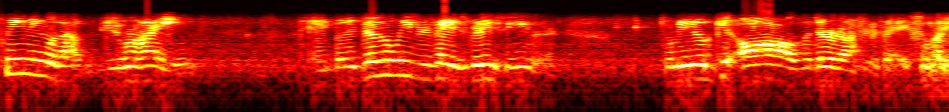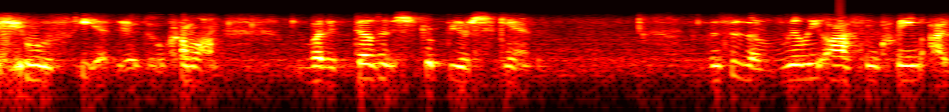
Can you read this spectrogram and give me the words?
cleaning without drying. Okay, but it doesn't leave your face greasy either. I mean, it'll get all the dirt off your face, like you will see it. It'll come off. But it doesn't strip your skin. This is a really awesome cream. I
